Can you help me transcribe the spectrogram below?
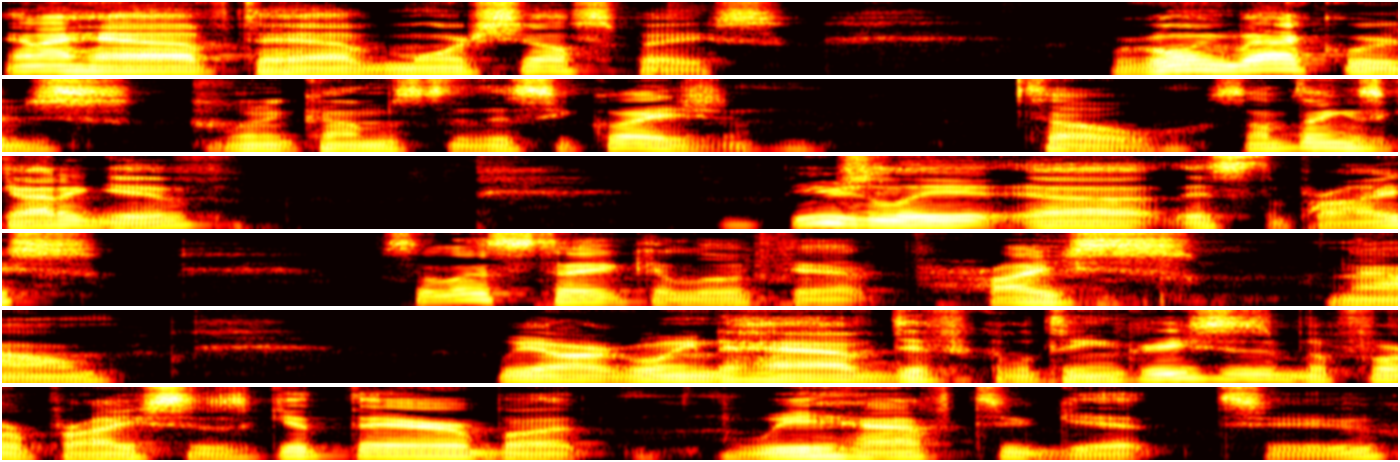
and I have to have more shelf space. We're going backwards when it comes to this equation. So something's got to give. Usually uh, it's the price. So let's take a look at price. Now, we are going to have difficulty increases before prices get there, but we have to get to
